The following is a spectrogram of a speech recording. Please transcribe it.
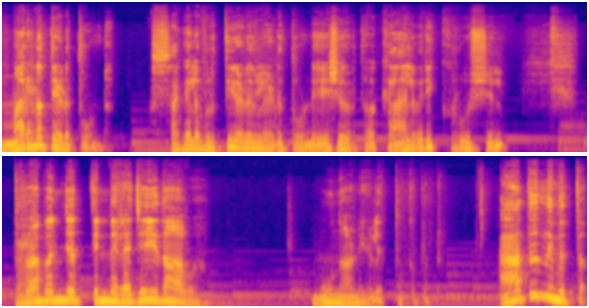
മരണത്തെ എടുത്തുകൊണ്ട് സകല വൃത്തികേടുകൾ എടുത്തുകൊണ്ട് യേശു കർത്താവ് കാൽവരി ക്രൂശിൽ പ്രപഞ്ചത്തിന്റെ രചയിതാവ് മൂന്നാണികളെ തൂക്കപ്പെട്ടു. അത് നിമിത്തം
